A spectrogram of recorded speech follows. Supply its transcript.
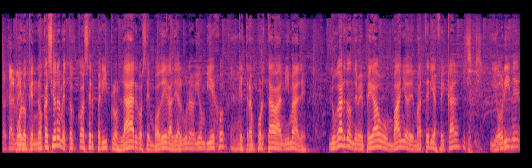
Totalmente. Por lo que en ocasiones me tocó hacer periplos largos en bodegas de algún avión viejo que transportaba animales. Lugar donde me pegaba un baño de materia fecal y orine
